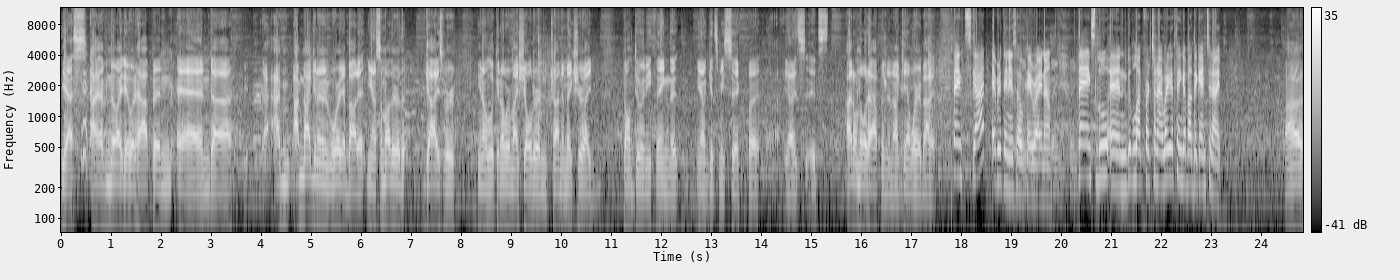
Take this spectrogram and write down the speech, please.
Yes, I have no idea what happened, and uh, I'm I'm not gonna worry about it. You know, some other guys were, you know, looking over my shoulder and trying to make sure I don't do anything that you know gets me sick. But uh, yeah, it's it's I don't know what happened, and I can't worry about it. Thanks, God. Everything is okay right now. Thanks, Lew, and good luck for tonight. What do you think about the game tonight? Uh,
